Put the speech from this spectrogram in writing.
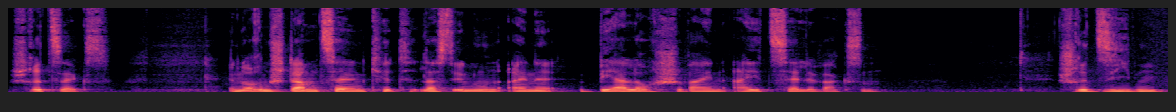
Schritt 6. In eurem Stammzellenkit lasst ihr nun eine Bärlauchschwein-Eizelle wachsen. Schritt 7.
